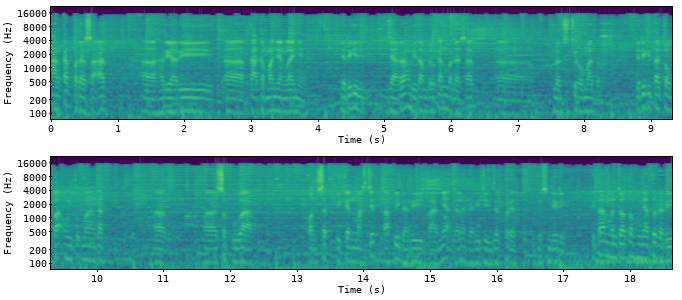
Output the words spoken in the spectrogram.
angkat pada saat uh, hari-hari uh, keagamaan yang lainnya. Jadi jarang ditampilkan pada saat uh, bulan suci Ramadan. Jadi kita coba untuk mengangkat uh, uh, sebuah konsep bikin masjid tapi dari bahannya adalah dari gingerbread itu sendiri. Kita mencontoh menyatu dari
